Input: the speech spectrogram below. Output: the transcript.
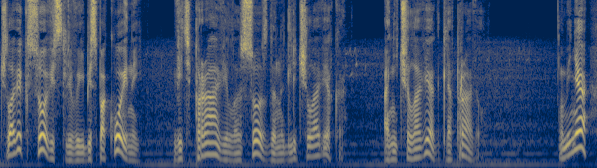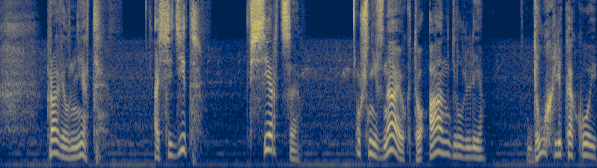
человек совестливый и беспокойный. Ведь правила созданы для человека, а не человек для правил. У меня правил нет, а сидит в сердце, уж не знаю, кто, ангел ли, дух ли какой,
